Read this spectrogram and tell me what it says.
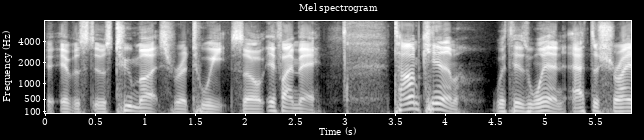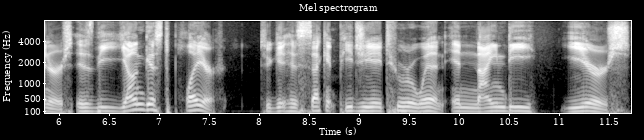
It, it was it was too much for a tweet. So, if I may, Tom Kim with his win at the Shriners is the youngest player to get his second PGA Tour win in 90 years.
